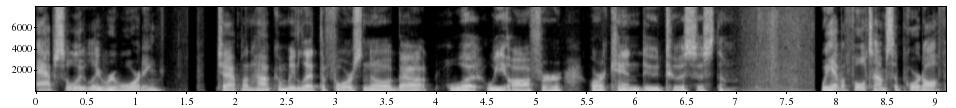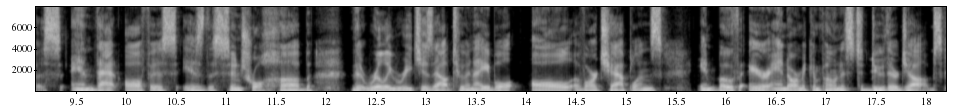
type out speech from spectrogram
absolutely rewarding. Chaplain, how can we let the force know about what we offer or can do to assist them? We have a full time support office, and that office is the central hub that really reaches out to enable all of our chaplains in both air and Army components to do their jobs.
